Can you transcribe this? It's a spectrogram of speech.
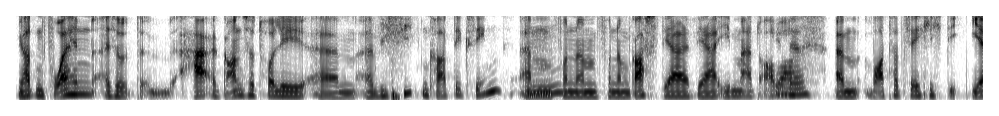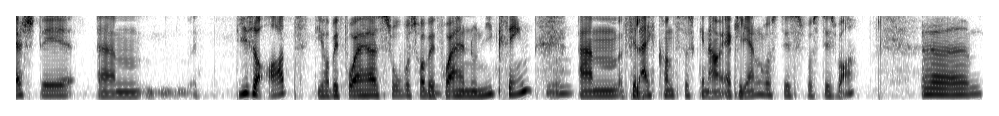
Wir hatten vorhin also eine ganz eine tolle ähm, Visitenkarte gesehen ähm, von, einem, von einem Gast, der, der eben auch da war. Genau. Ähm, war tatsächlich die erste ähm, dieser Art, die habe ich vorher, sowas habe ich vorher noch nie gesehen. Ähm, vielleicht kannst du das genau erklären, was das, was das war? Ähm,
